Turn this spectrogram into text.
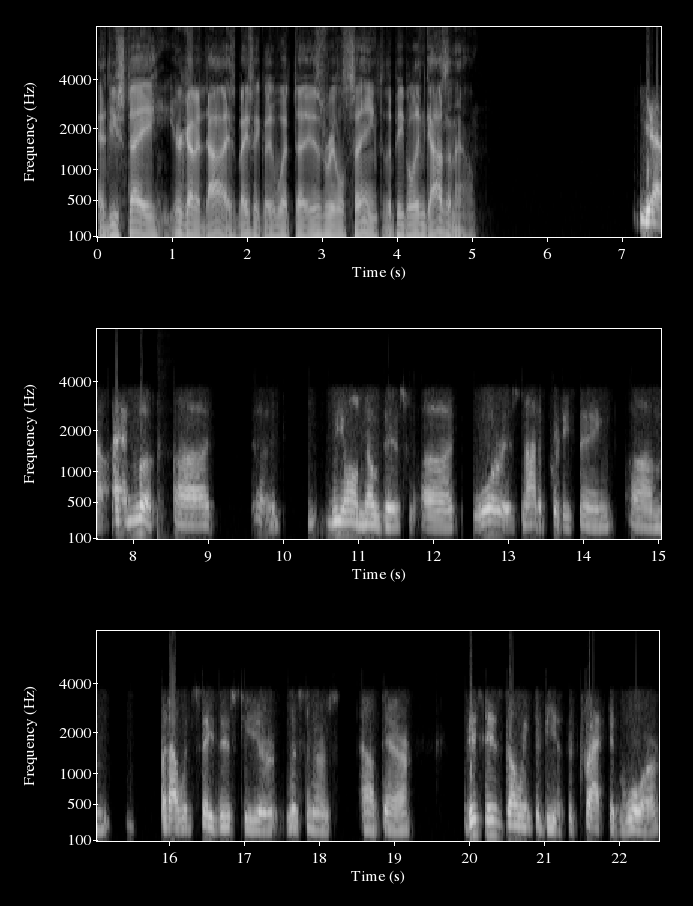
And if you stay, you're going to die, is basically what uh, Israel's saying to the people in Gaza now. Yeah, and look, uh, uh, we all know this. Uh, war is not a pretty thing, um, but I would say this to your listeners out there: this is going to be a protracted war.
